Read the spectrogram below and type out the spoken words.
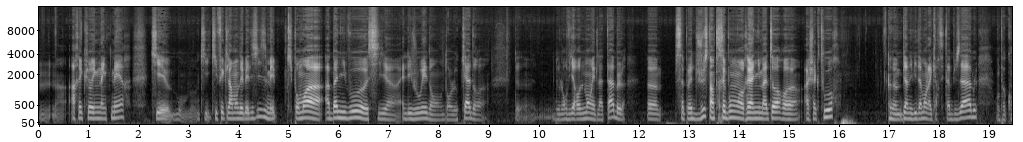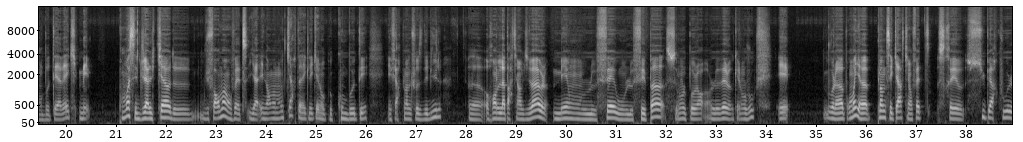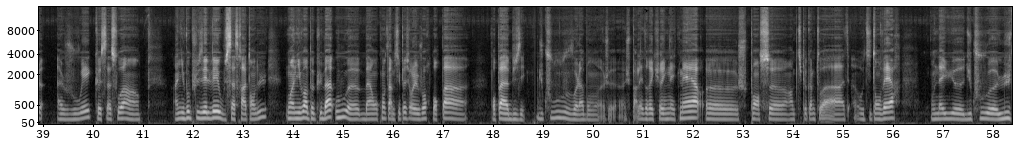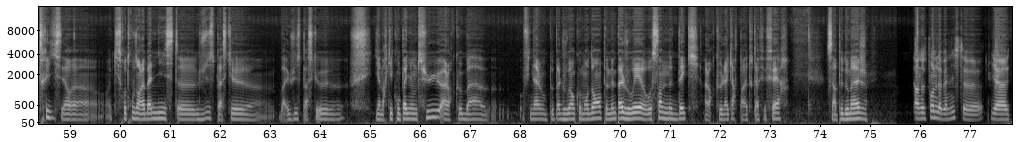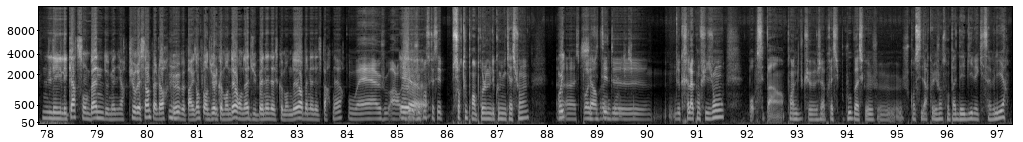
à, Recurring Nightmare, qui, est, qui, fait clairement des bêtises, mais qui pour moi, à bas niveau, euh, si elle est jouée dans, le cadre de, l'environnement et de la table, ça peut être juste un très bon réanimateur à chaque tour. Bien évidemment, la carte est abusable, on peut comboter avec, mais pour moi, c'est déjà le cas de, du format en fait. Il y a énormément de cartes avec lesquelles on peut comboter et faire plein de choses débiles, euh, rendre la partie invivable, mais on le fait ou on le fait pas selon le power level auquel on joue. Et voilà, pour moi, il y a plein de ces cartes qui en fait seraient euh, super cool à jouer, que ça soit un, niveau plus élevé où ça sera attendu, ou un niveau un peu plus bas où euh, bah, on compte un petit peu sur les jours pour pas, pour pas abuser. Du coup, voilà, bon, je, parlais de Recurring Nightmare, euh, je pense euh, un petit peu comme toi au Titan Vert. On a eu du coup l'Ultri qui se retrouve dans la banlist juste parce que bah, juste parce que il y a marqué compagnon dessus, alors que bah au final on peut pas le jouer en commandant, on peut même pas le jouer au sein de notre deck, alors que la carte paraît tout à fait faire. C'est un peu dommage. Un autre point de la banlist, euh, y a, les, cartes sont ban de manière pure et simple, alors que mm. bah, par exemple en Duel Commander, on a du banned as Commander, banned as Partner. Ouais, je, alors, je, euh, pense que c'est surtout pour un problème de communication. Oui, euh, c'est pour éviter de, de, créer la confusion. Bon, c'est pas un point de vue que j'apprécie beaucoup parce que je, je, considère que les gens sont pas débiles et qu'ils savent lire.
